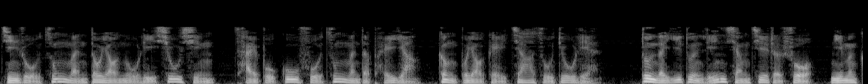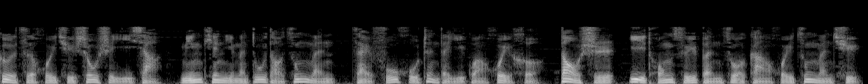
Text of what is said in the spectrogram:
进入宗门都要努力修行，才不辜负宗门的培养，更不要给家族丢脸。顿了一顿，林祥接着说：“你们各自回去收拾一下，明天你们都到宗门在伏虎镇的驿馆会合，到时一同随本座赶回宗门去。”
